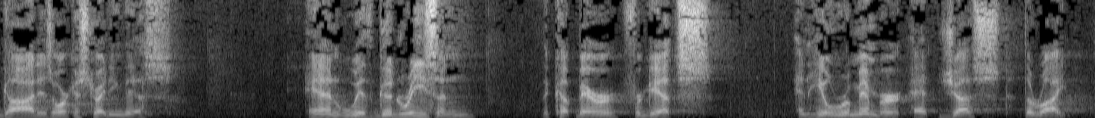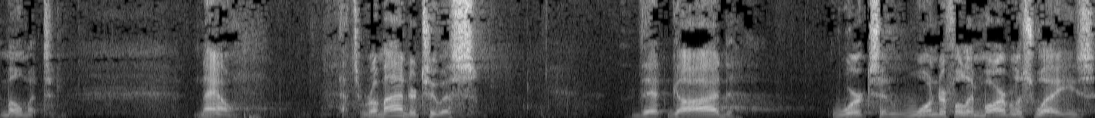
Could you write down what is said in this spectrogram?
God is orchestrating this and with good reason the cupbearer forgets and he'll remember at just the right moment. Now, that's a reminder to us that God works in wonderful and marvelous ways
